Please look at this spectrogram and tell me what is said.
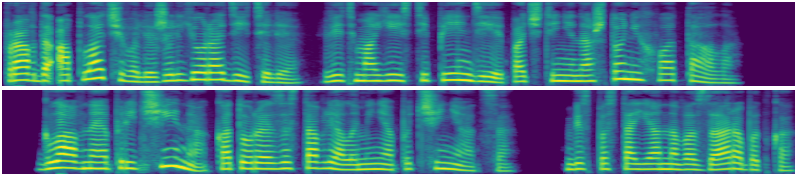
Правда, оплачивали жилье родители, ведь моей стипендии почти ни на что не хватало. Главная причина, которая заставляла меня подчиняться, без постоянного заработка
